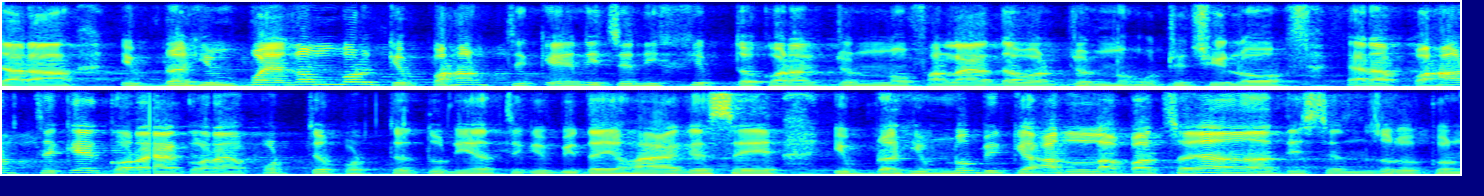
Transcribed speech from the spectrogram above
যারা ইব্রাহিম পয়গম্বরকে পাহাড় থেকে নিচে নিক্ষিপ্ত করার জন্য, ফালায় দেওয়ার জন্য উঠেছিল, এরা পাহাড় থেকে গড়ায় গড়ায় পড়তে পড়তে দুনিয়া থেকে বিদায় হয়ে গেছে। ইব্রাহিম নবীকে আল্লাহ বাঁচায়া দিছেন জুরুকুন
